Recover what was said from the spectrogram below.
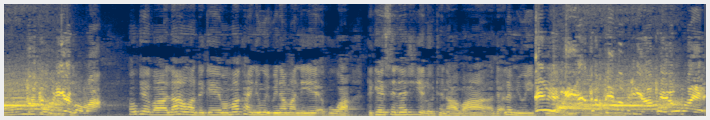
အော်သူဟုတ်ကကဲ့ကြီးကောင်မဟုတ်ကဲ့ပါလာအောင်တကယ်မမခိုင်နေဝေပေးနာမှာနေရဲ့အကူကတကယ်စင်နေရှိရလို့ထင်တာပါအဲ့လိုမျိုးကြီးအေးပြောရဒီမှာနေ့တော့မကြည့်ရဖေလို့မရဲ့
